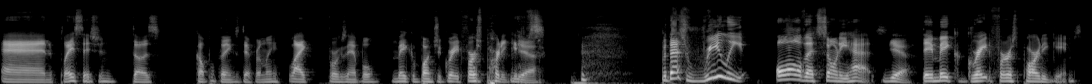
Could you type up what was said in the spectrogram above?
And PlayStation does a couple things differently. Like, for example, make a bunch of great first party games. but that's really all that Sony has. Yeah. They make great first party games.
